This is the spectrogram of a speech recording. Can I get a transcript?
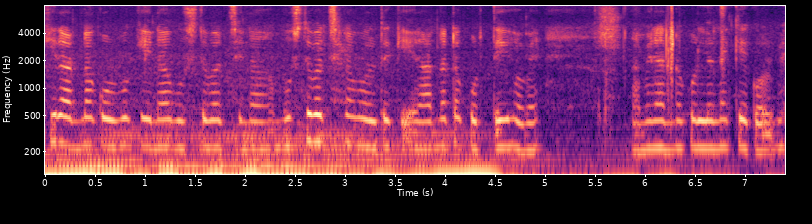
কি রান্না করব কি না বুঝতে পারছি না। বুঝতে পারছি না বলতে কি, রান্নাটা করতেই হবে। আমি রান্না করলে না কে করবে?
